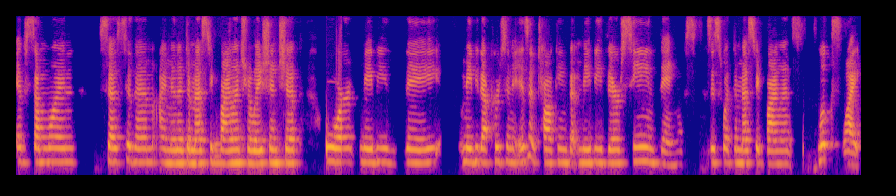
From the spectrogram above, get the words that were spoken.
if someone says to them, I'm in a domestic violence relationship, or maybe they maybe that person isn't talking, but maybe they're seeing things. Is this what domestic violence looks like?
